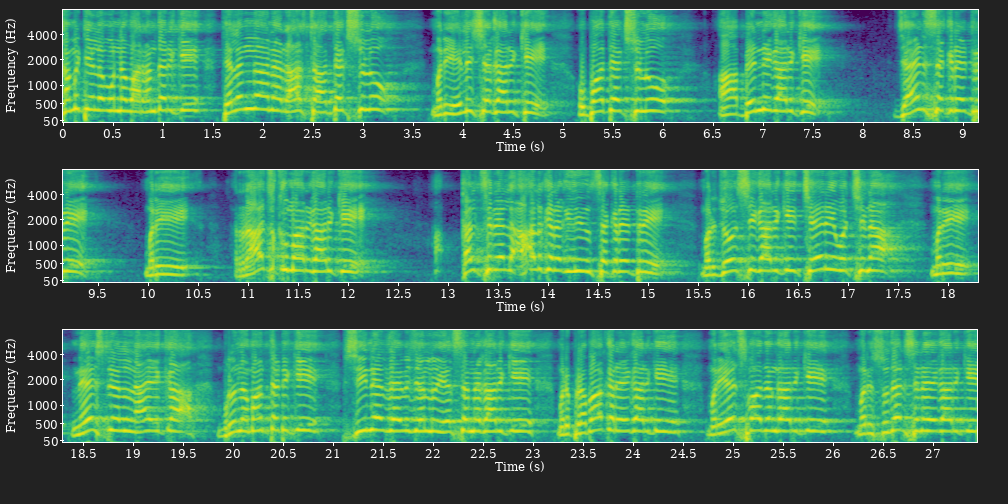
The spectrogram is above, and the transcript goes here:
కమిటీలో ఉన్న వారందరికీ తెలంగాణ రాష్ట్ర అధ్యక్షులు మరి ఎలిషా గారికి ఉపాధ్యక్షులు ఆ బెన్ని గారికి జాయింట్ సెక్రటరీ మరి రాజ్ కుమార్ గారికి కల్చరల్ ఆర్గనైజింగ్ సెక్రటరీ మరి జోషి గారికి చేరి వచ్చిన మరి నేషనల్ నాయక బృందమంతటికి సీనియర్ డివిజన్లు ఎస్ఎన్న గారికి మరి ప్రభాకరయ్య గారికి మరి యేసుపాదం గారికి మరి సుదర్శనయ్య గారికి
